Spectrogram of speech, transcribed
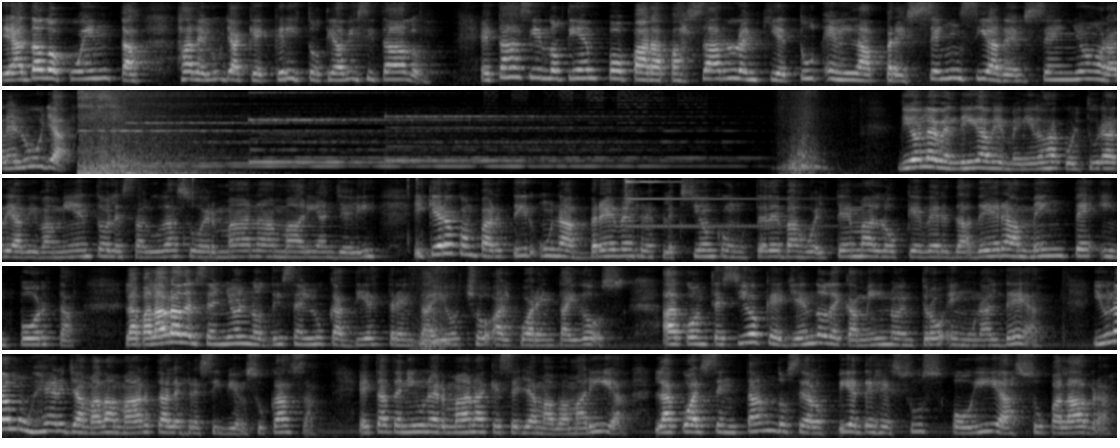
¿Te has dado cuenta, aleluya, que Cristo te ha visitado? Estás haciendo tiempo para pasarlo en quietud en la presencia del Señor, aleluya. Dios le bendiga, bienvenidos a Cultura de Avivamiento. Les saluda su hermana María Angeli y quiero compartir una breve reflexión con ustedes bajo el tema lo que verdaderamente importa. La palabra del Señor nos dice en Lucas 10, 38 al 42. Aconteció que yendo de camino entró en una aldea y una mujer llamada Marta le recibió en su casa. Esta tenía una hermana que se llamaba María, la cual sentándose a los pies de Jesús oía su palabra.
